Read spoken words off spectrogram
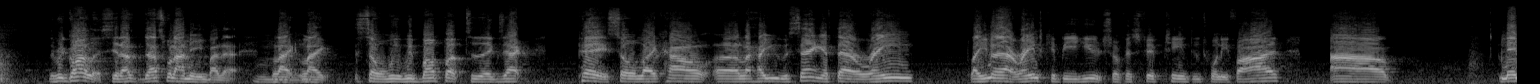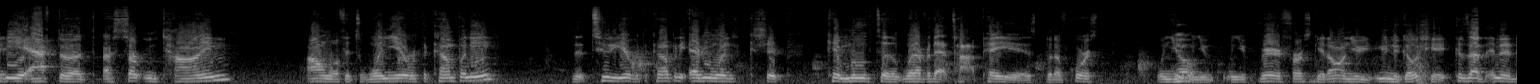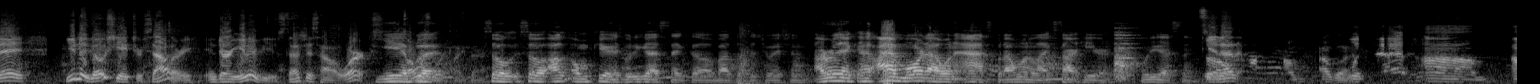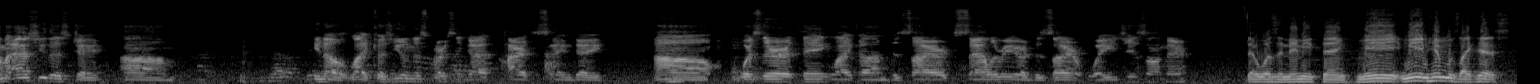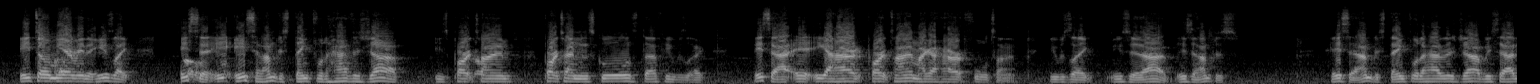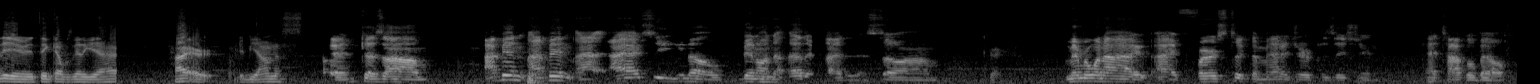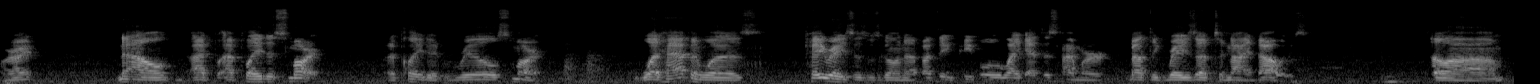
regardless. Yeah, that, that's what I mean by that. Like, like, so we, we bump up to the exact pay. So, like how, uh, like how you were saying, if that range, like you know, that range could be huge. So if it's fifteen through twenty five, uh, maybe after a, a certain time, I don't know if it's one year with the company, the two year with the company, everyone should can move to whatever that top pay is. But of course, when you Yo. when you when you very first get on, you you negotiate because at the end of the day, you negotiate your salary and during interviews. That's just how it works. Yeah, It's but like that. so so I, I'm curious. What do you guys think though about the situation? I really I have more that I want to ask, but I want to like start here. What do you guys think? So, yeah, that. um, I'll go ahead. with that, um, I'm gonna ask you this, Jay. Um, you know, like, cause you and this person got hired the same day. Um, was there a thing like um, desired salary or desired wages on there? There wasn't anything. Me, me and him was like this. He told me everything. He's like, he Oh. said, he, he said, I'm just thankful to have this job. He's part time, part time in school and stuff. He was like, he said, I, he got hired part time. I got hired full time. He was like, he said, I, he said, I'm just, he said, I'm just thankful to have this job. He said, I didn't even think I was gonna get hi- hired. To be honest. Okay, because um, I've been, I've been, I, I actually, you know, been on the other side of this. So um, Okay. remember when I I first took the manager position at Taco Bell? All right. Now I I played it smart. I played it real smart. What happened was pay raises was going up. I think people like at this time were about to raise up to nine dollars. So um,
